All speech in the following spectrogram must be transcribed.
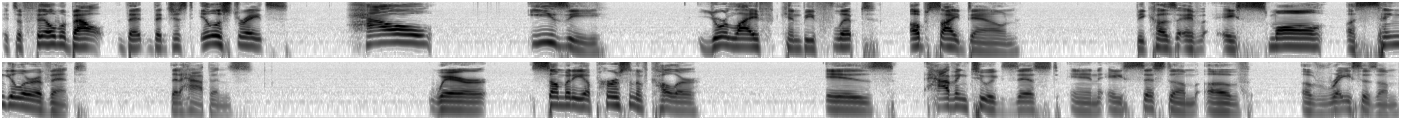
It's a film about that that just illustrates how easy your life can be flipped upside down because of a small a singular event that happens where somebody a person of color is having to exist in a system of of racism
